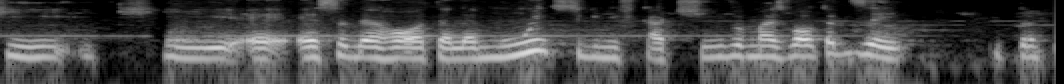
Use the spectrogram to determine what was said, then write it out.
que, que é, essa derrota é muito significativa, mas volto a dizer, o Trump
